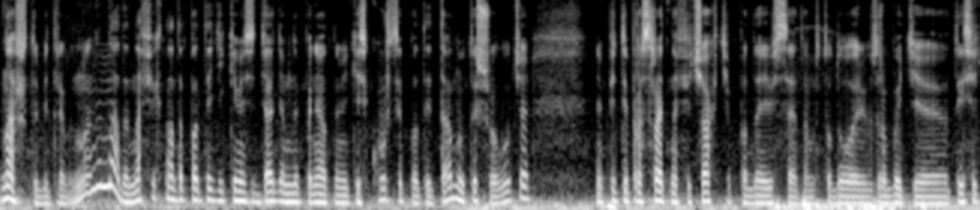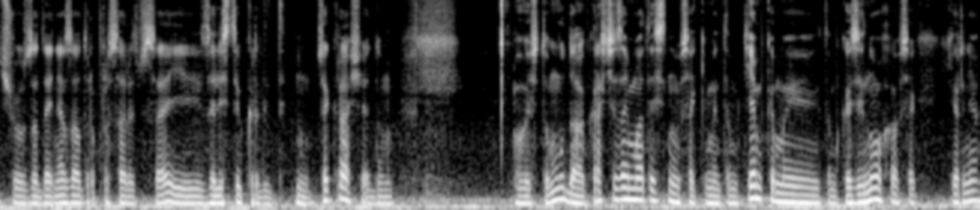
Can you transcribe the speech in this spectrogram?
на тобі треба? Ну не треба, нафіг треба платити якимось дядям непонятним, якісь курси платити. Та ну ти що, лучше піти просрати на фічах, типу, да і все, там 100 доларів, зробити е, тисячу за день, а завтра просрати все і залізти в кредит. Ну, це краще, я думаю. Ось тому да, краще займатися ну, всякими там темками, там казіноха, всяка херня.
